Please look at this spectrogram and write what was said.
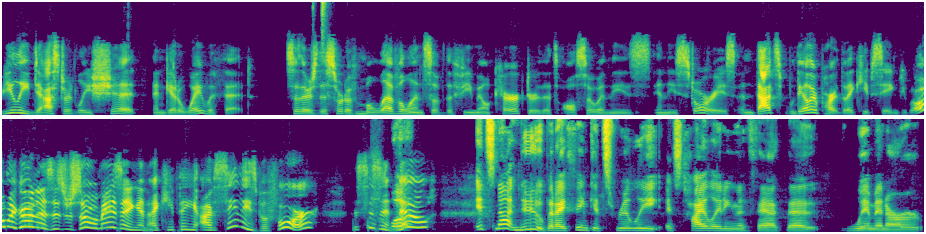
really dastardly shit and get away with it so there's this sort of malevolence of the female character that's also in these in these stories. And that's the other part that i keep seeing people oh my goodness this is so amazing. And i keep thinking i've seen these before. This isn't well, new. it's not new but i think it's really it's highlighting the fact that women are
